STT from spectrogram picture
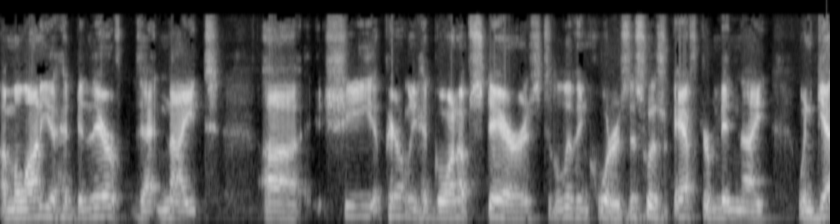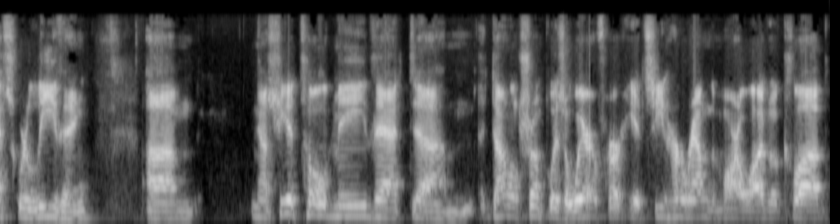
Uh, Melania had been there that night. Uh, she apparently had gone upstairs to the living quarters. This was after midnight when guests were leaving. Um, now, she had told me that um, Donald Trump was aware of her. He had seen her around the Mar a Lago club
